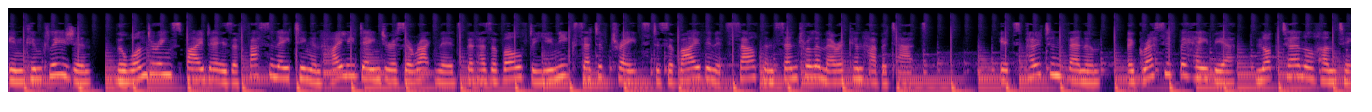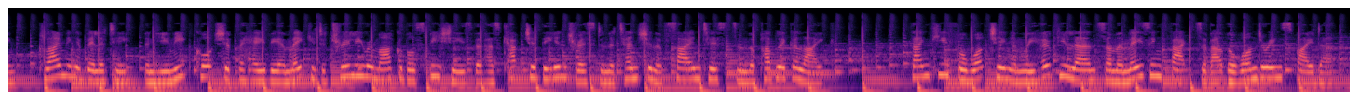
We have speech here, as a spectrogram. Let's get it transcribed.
In conclusion, the wandering spider is a fascinating and highly dangerous arachnid that has evolved a unique set of traits to survive in its South and Central American habitat. Its potent venom, aggressive behavior, nocturnal hunting, climbing ability, and unique courtship behavior make it a truly remarkable species that has captured the interest and attention of scientists and the public alike. Thank you for watching and we hope you learned some amazing facts about the wandering spider.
